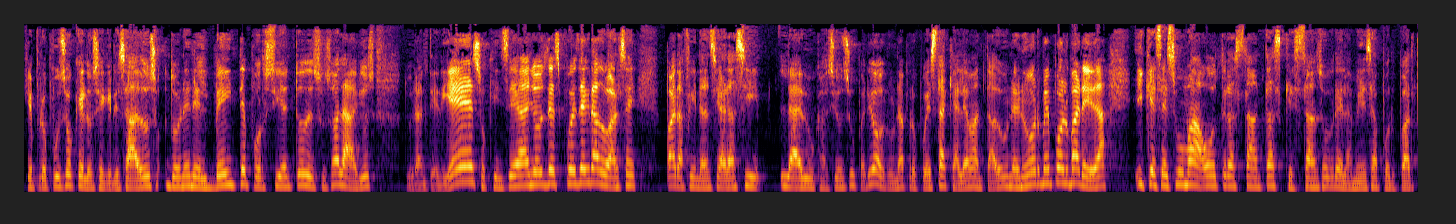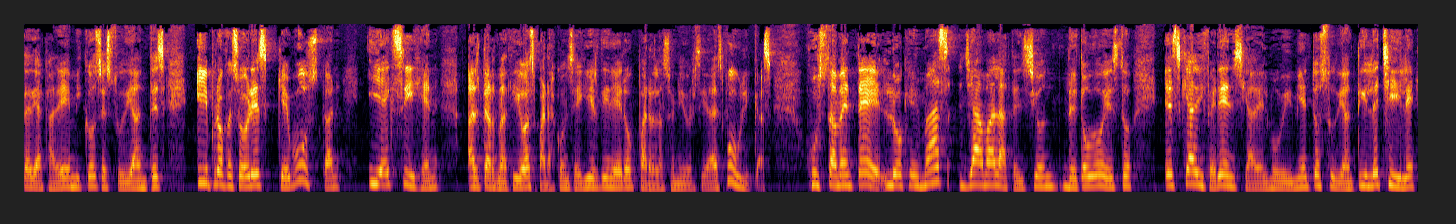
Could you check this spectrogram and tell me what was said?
que propuso que los egresados donen el 20% de sus salarios durante 10 o 15 años después de graduarse para financiar así la educación una propuesta que ha levantado una enorme polvareda y que se suma a otras tantas que están sobre la mesa por parte de académicos, estudiantes y profesores que buscan y exigen alternativas para conseguir dinero para las universidades públicas. Justamente lo que más llama la atención de todo esto es que a diferencia del movimiento estudiantil de Chile,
